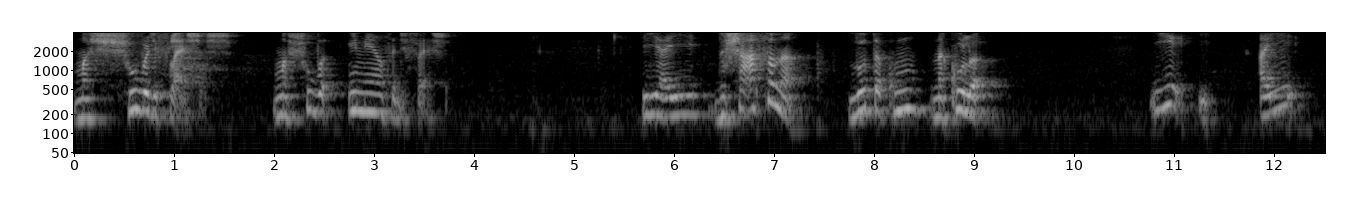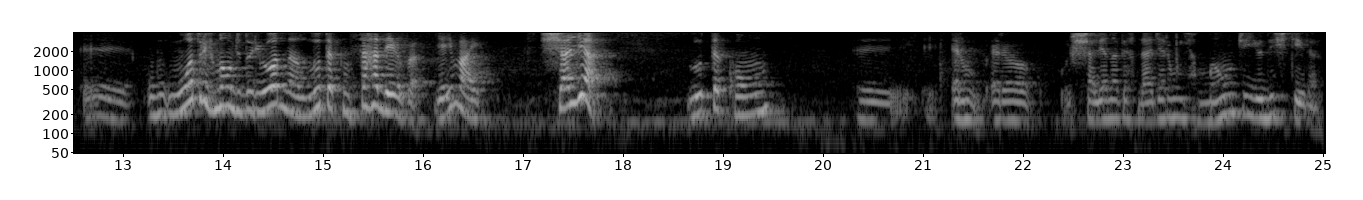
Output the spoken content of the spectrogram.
Uma chuva de flechas, uma chuva imensa de flechas. E aí, do Shasana, luta com Nakula. E, e aí é, um outro irmão de Duryodhana luta com Saradeva. E aí vai. Shalya luta com. É, era, era, Shalya, na verdade, era um irmão de Yudhishthira.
